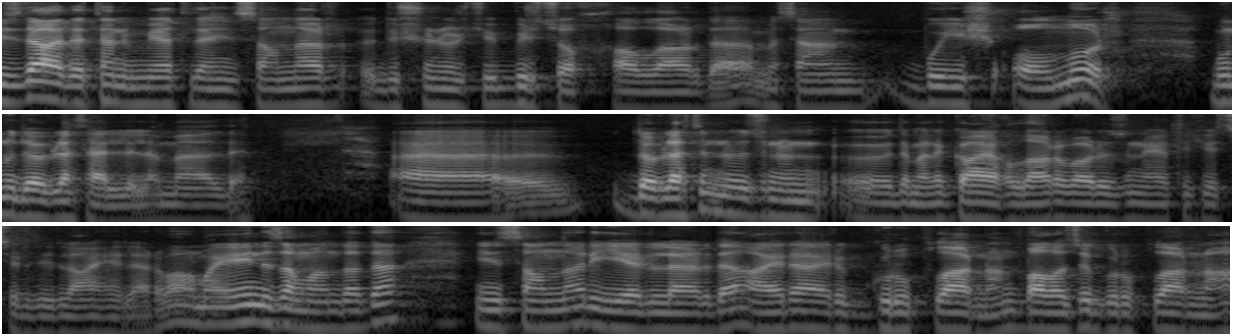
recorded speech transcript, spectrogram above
bizdə adətən ümumiyyətlə insanlar düşünür ki, bir çox hallarda məsələn bu iş olmur, bunu dövlət həll etməlidir dövlətin özünün deməli qayğıları var, özünün həyata keçirdiyi layihələri var, amma eyni zamanda da insanlar yerlərdə ayrı-ayrı qruplarla, balaca qruplarla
